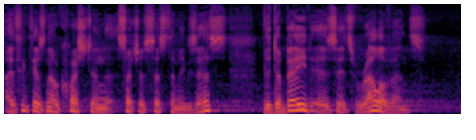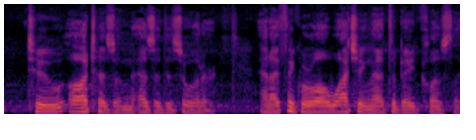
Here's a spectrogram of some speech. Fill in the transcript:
I think there's no question that such a system exists. The debate is its relevance to autism as a disorder. And I think we're all watching that debate closely.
